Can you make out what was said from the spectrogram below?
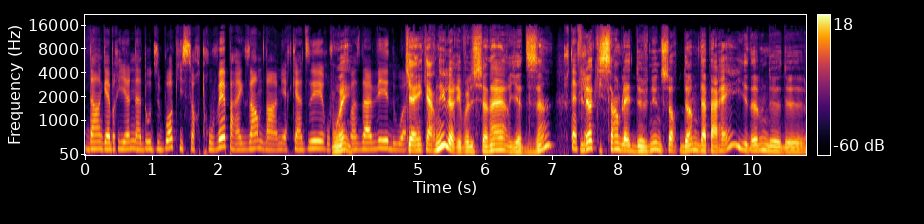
dans Gabriel Nadeau-Dubois qu'ils se retrouvaient, par exemple, dans Amir Kadir ou Oui. Françoise David ou... euh, Qui a incarné le révolutionnaire il y a dix ans. Tout à Puis fait. là, qui semble être devenu une sorte d'homme d'appareil, d'homme de, de-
